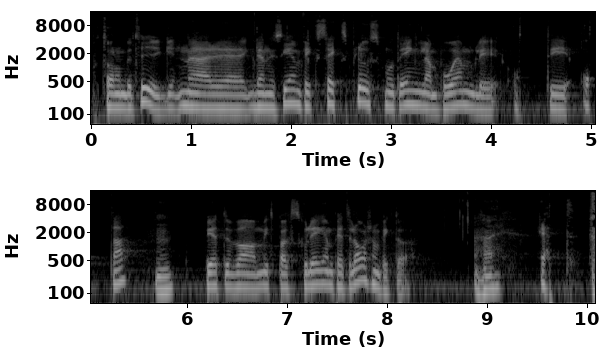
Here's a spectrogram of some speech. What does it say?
På tal om betyg, när eh, Glenn Hysén fick 6 plus mot England på Wembley 88. Vet du vad mittbackskollegan Peter Larsson fick då? Nej. 1.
